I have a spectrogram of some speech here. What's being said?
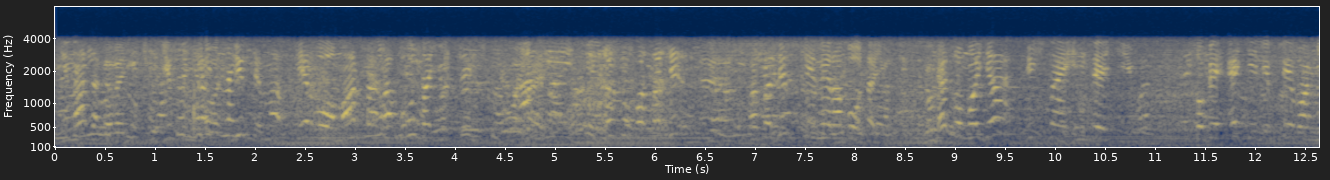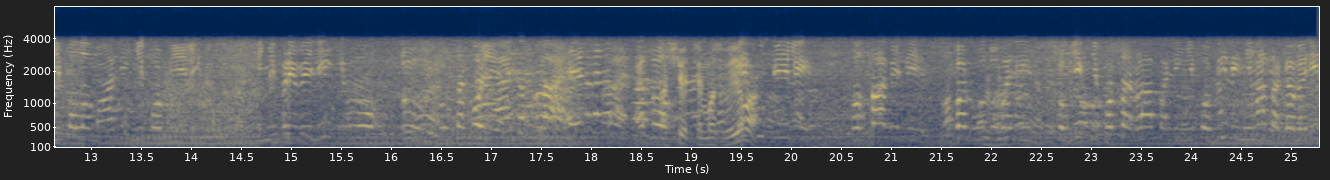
не надо говорить, что лифты не работают. Лифты у нас 1 марта работают. То, что пассажир- пассажирские не работают, это моя личная инициатива, чтобы эти лифты вам не поломали, не побили и не привели его ну, в такой... Это це мы можливо? купили, поставили, оборудовали, чтобы их не поцарапали, не побили, не надо говорить,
